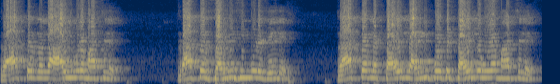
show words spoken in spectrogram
ట్రాక్టర్లలో ఆయిల్ కూడా మార్చలే. ట్రాక్టర్ సర్వీసింగ్ కూడా చేయలే. ట్రాక్టర్ల టైర్లు అరిగిపోతే టైర్లు కూడా మార్చలే.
